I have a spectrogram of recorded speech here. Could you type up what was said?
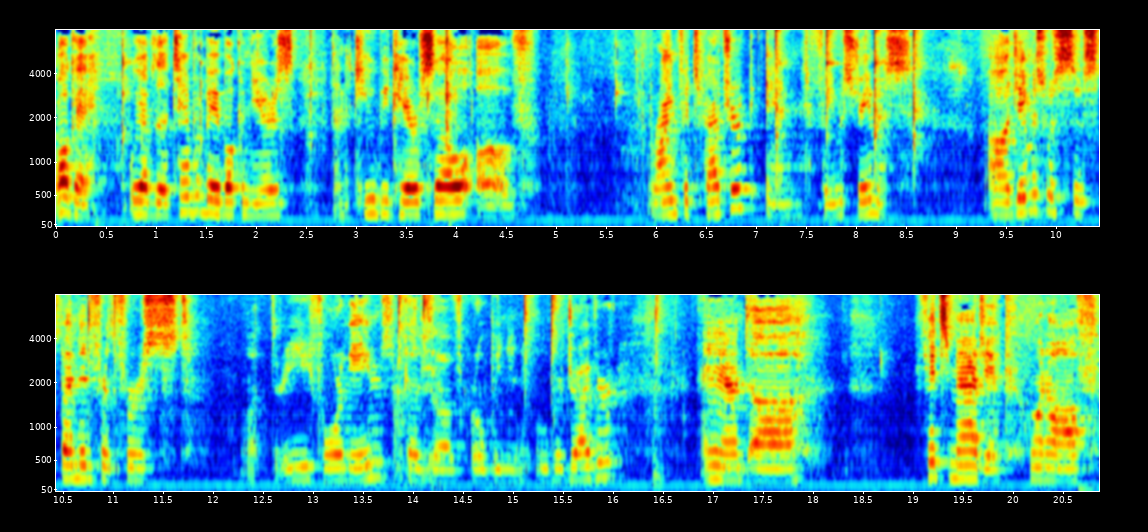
Okay, we have the Tampa Bay Buccaneers and the QB carousel of Ryan Fitzpatrick and famous Jameis. Uh, Jameis was suspended for the first what three, four games because yeah. of groping an Uber driver, and uh, Fitzmagic went off.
